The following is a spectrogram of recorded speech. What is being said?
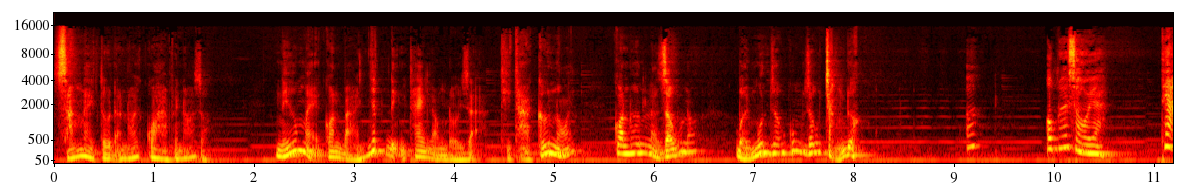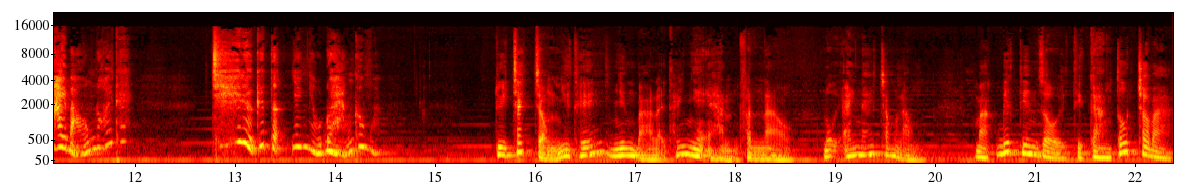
Sáng nay tôi đã nói qua với nó rồi. Nếu mẹ con bà nhất định thay lòng đổi dạ Thì thà cứ nói. Còn hơn là giấu nó Bởi muốn giấu cũng giấu chẳng được Ông nói rồi à? Thế ai bảo ông nói thế? Chỉ được cái tận nhanh nhậu đoạn không à? Tuy trách chồng như thế, Nhưng bà lại thấy nhẹ hẳn phần nào Nỗi áy náy trong lòng. Mạc biết tin rồi thì càng tốt cho bà,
